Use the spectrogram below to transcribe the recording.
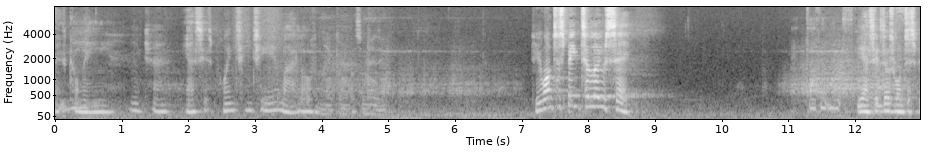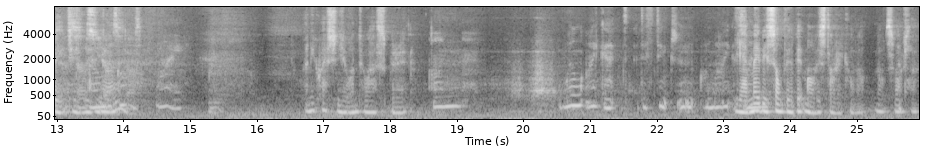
And it's coming. Okay. Yes, it's pointing to you, my love. Oh my god, that's amazing. Do you want to speak to Lucy? It doesn't want to speak. Yes, it does want to speak to you. Oh, Yes, it does. Why? Any questions you want to ask, Spirit? Um, will I get a distinction on my Yeah, maybe something a bit more historical, not not so much that.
